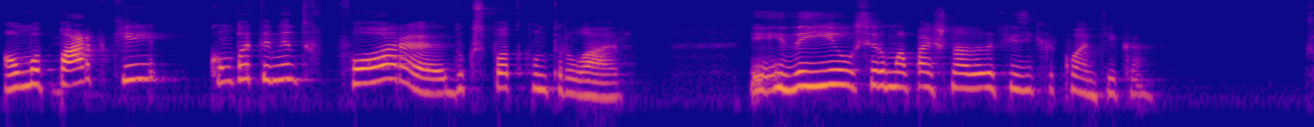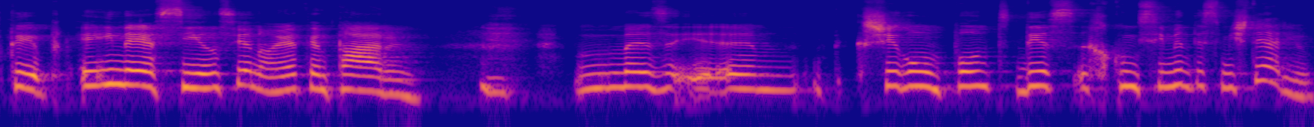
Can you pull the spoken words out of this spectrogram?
a uma parte que é completamente fora do que se pode controlar. E, e daí eu ser uma apaixonada da física quântica. Porque ainda é a ciência, não é? Tentar. Mas um, ehm, que chega a um ponto desse reconhecimento desse mistério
